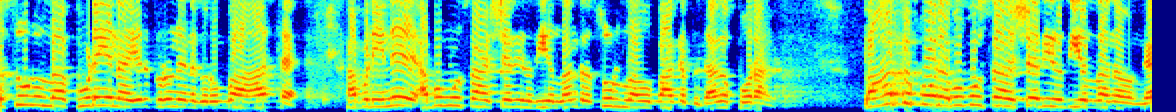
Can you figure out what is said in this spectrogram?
ரசூலுல்லா கூடயே நான் இருக்கணும்னு எனக்கு ரொம்ப ஆசை. அப்படின்னு அபு மூசா அஷரி ரலியல்லாஹு ரசூலுல்லாவை பார்க்கறதுக்காக போறாங்க. பார்க்க போன அபுபூசா அஷரி ரதியல்லானவங்க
